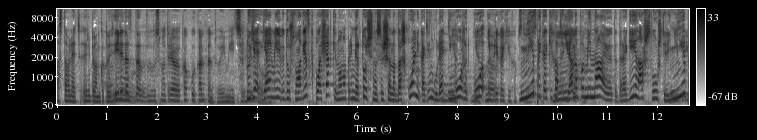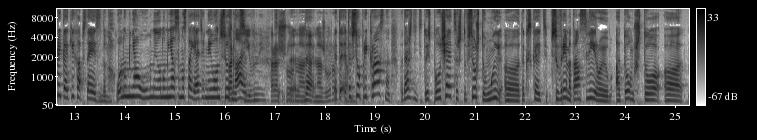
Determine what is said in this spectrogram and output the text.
оставлять ребенка, то есть, ну, или да, да, смотря какой контент вы имеете. Ну я, я имею в виду, что на детской площадке, ну, например, точно совершенно дошкольник один гулять нет, не может нет, по ни при каких обстоятельствах. Ни при каких обстоятельствах. Я напоминаю это, дорогие наши слушатели, ни, ни при каких обстоятельствах. Нет. Он у меня умный, он у меня самостоятельный, он все знает. Спортивный, хорошо да, на да. тренажерах. Это, это все прекрасно. Подождите, то есть получается, что все, что мы, э, так сказать, все время транслируем думаем о том, что э,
